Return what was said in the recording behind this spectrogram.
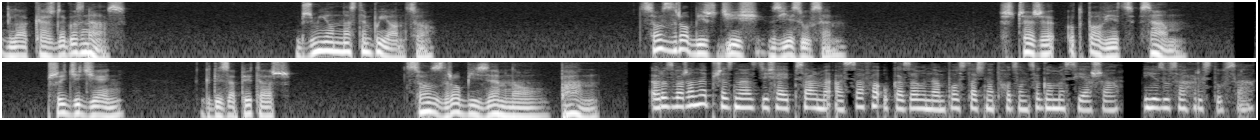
dla każdego z nas. Brzmi on następująco: Co zrobisz dziś z Jezusem? Szczerze odpowiedz sam. Przyjdzie dzień, gdy zapytasz, co zrobi ze mną Pan? Rozważane przez nas dzisiaj psalmy Asafa ukazały nam postać nadchodzącego Mesjasza, Jezusa Chrystusa.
